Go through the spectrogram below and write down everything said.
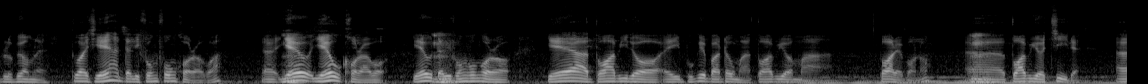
ဘယ်လိုပြောမလဲ तू ကရဲဟာတယ်လီဖုန်းဖုန်းခေါ်တာကွာအဲရဲကိုရဲကိုခေါ်တာပေါ့ရဲကိုတယ်လီဖုန်းဖုန်းခေါ်တော့ရဲကသွားပြီးတော့အဲ့ဘူကေပါတုံမှာသွားပြီးတော့မှသွားတယ်ပေါ့နော် အဲသွားပြီးတော့ကြည်တယ်အဲ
